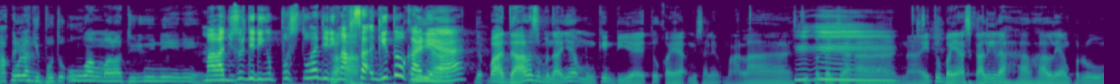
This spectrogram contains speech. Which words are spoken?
Aku lagi butuh uang malah di ini ini Malah justru jadi ngepus Tuhan jadi Ha-ha. maksa gitu kan Iya. ya. Padahal sebenarnya mungkin dia itu kayak misalnya malas di pekerjaan. Nah, itu banyak sekali lah hal-hal yang perlu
